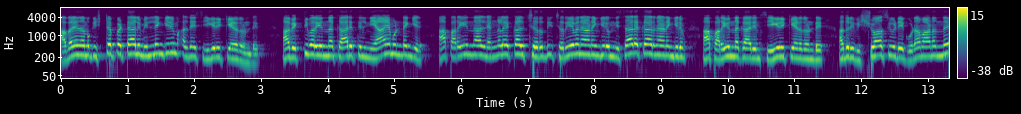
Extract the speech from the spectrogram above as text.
അവനെ നമുക്ക് ഇഷ്ടപ്പെട്ടാലും ഇല്ലെങ്കിലും അതിനെ സ്വീകരിക്കേണ്ടതുണ്ട്. ആ വ്യക്തി പറയുന്ന കാര്യത്തിൽ ന്യായമുണ്ടെങ്കിൽ ആ പറയുന്നാൽ ഞങ്ങളെക്കാൾ ചെറുതി ചെറിയവനാണെങ്കിലും നിസാരക്കാരനാണെങ്കിലും ആ പറയുന്ന കാര്യം സ്വീകരിക്കേണ്ടതുണ്ട്. അതൊരു വിശ്വാസിയുടെ ഗുണമാണെന്ന്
